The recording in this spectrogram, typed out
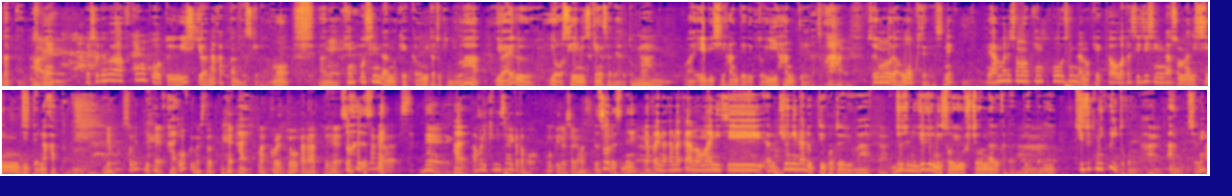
だったんですね。はい、でそれは不健康という意識はなかったんですけれども、あの、健康診断の結果を見たときには、いわゆる要精密検査であるとか、うん、まあ、ABC 判定でいくと E 判定だとか、はい、そういうものが多くてですね、で、あんまりその健康診断の結果を私自身がそんなに信じてなかったと。でも、それって、はい、多くの人って、はい、まあ、これどうかなって、そうですね。だからね、はい、あまり気にしない方も多くいらっしゃいます、ね、そうですね。やっぱりなかなかあの、毎日、あの、急になるっていうことよりは、徐々に徐々にそういう不調になる方って、やっぱり気づきにくいところがあるんですよね。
